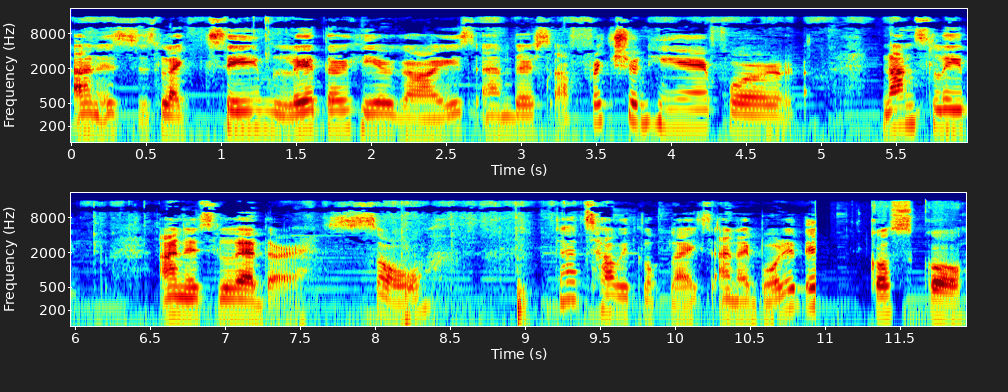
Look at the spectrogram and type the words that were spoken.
and it's just like same leather here guys. And there's a friction here for non-slip and it's leather. So that's how it looked like and I bought it. At Costco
